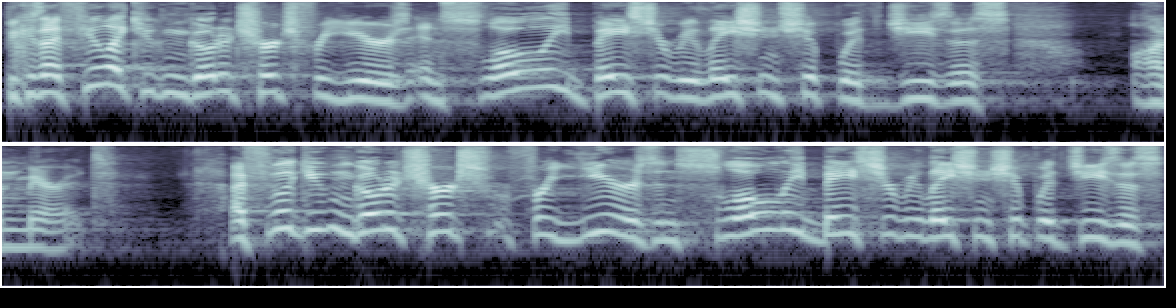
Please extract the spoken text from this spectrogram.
Because I feel like you can go to church for years and slowly base your relationship with Jesus on merit. I feel like you can go to church for years and slowly base your relationship with Jesus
